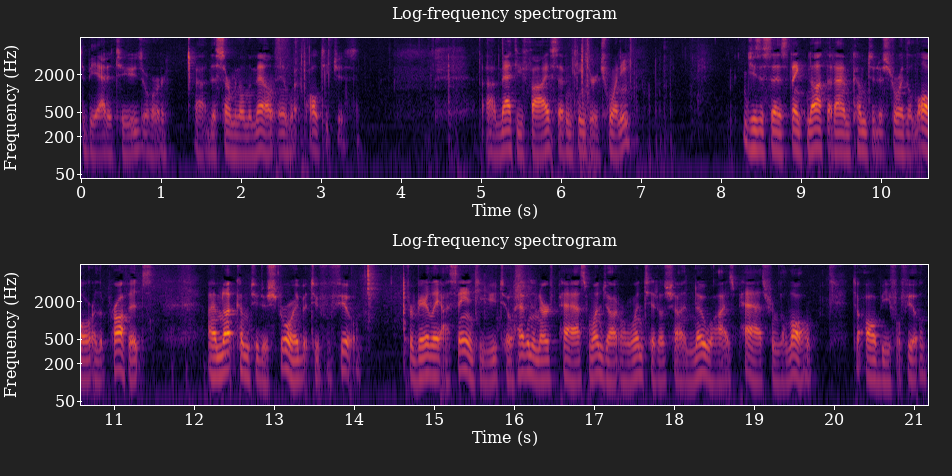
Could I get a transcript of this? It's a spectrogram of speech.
the Beatitudes or uh, the Sermon on the Mount and what Paul teaches. Uh, Matthew 5, 17 through 20. Jesus says, Think not that I am come to destroy the law or the prophets. I am not come to destroy, but to fulfill. For verily I say unto you, till heaven and earth pass, one jot or one tittle shall in no wise pass from the law, till all be fulfilled.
